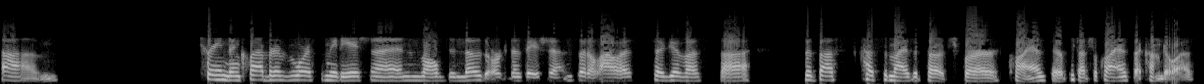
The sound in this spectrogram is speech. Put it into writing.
um, trained in collaborative divorce and mediation and involved in those organizations that allow us to give us the best customized approach for clients or potential clients that come to us.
